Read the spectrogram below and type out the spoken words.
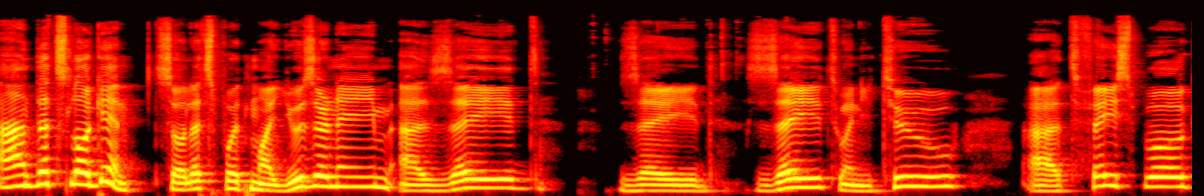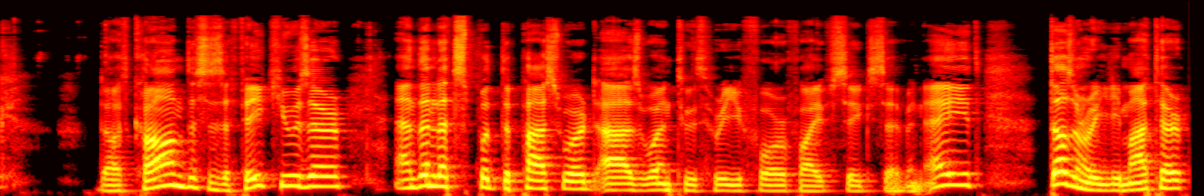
and let's log in. So let's put my username as Zaid, Zaid, Zaid22 at facebook.com. This is a fake user. And then let's put the password as 12345678. Doesn't really matter.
